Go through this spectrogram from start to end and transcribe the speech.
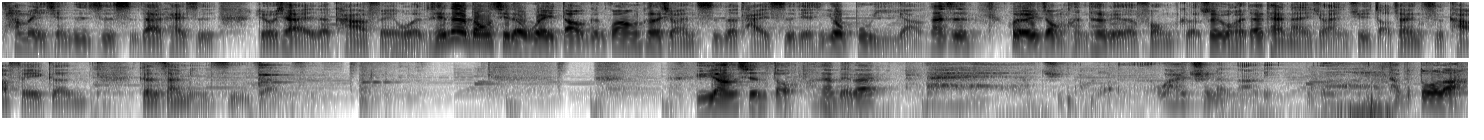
他们以前日治时代开始留下来的咖啡，或者其实那个东西的味道跟观光客喜欢吃的台式点心又不一样，但是会有一种很特别的风格，所以我会在台南喜欢去早餐吃咖啡跟跟三明治这样子。鱼羊鲜豆，哎，拜拜。哎，去哪玩？我还去了哪里？差不多了。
